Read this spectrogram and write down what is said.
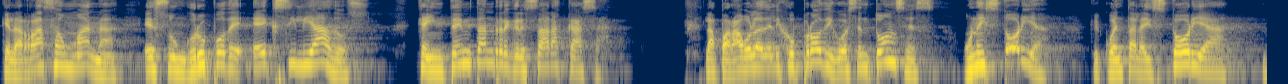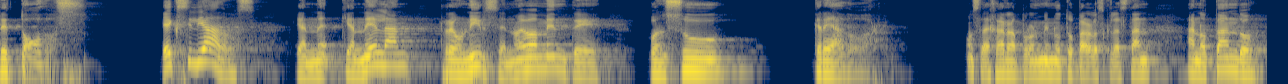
que la raza humana es un grupo de exiliados que intentan regresar a casa. La parábola del hijo pródigo es entonces una historia que cuenta la historia de todos, exiliados que anhelan reunirse nuevamente con su creador. Vamos a dejarla por un minuto para los que la están anotando,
